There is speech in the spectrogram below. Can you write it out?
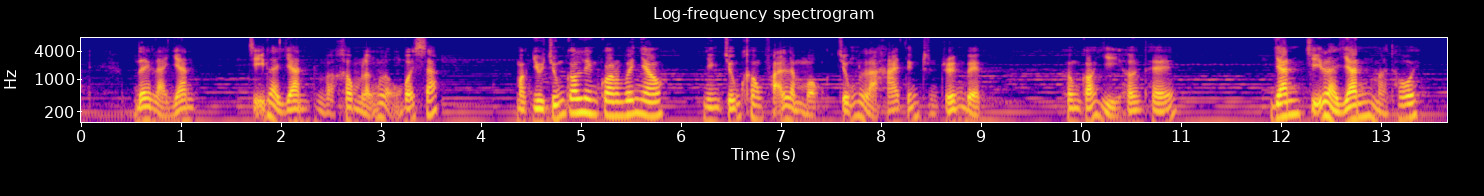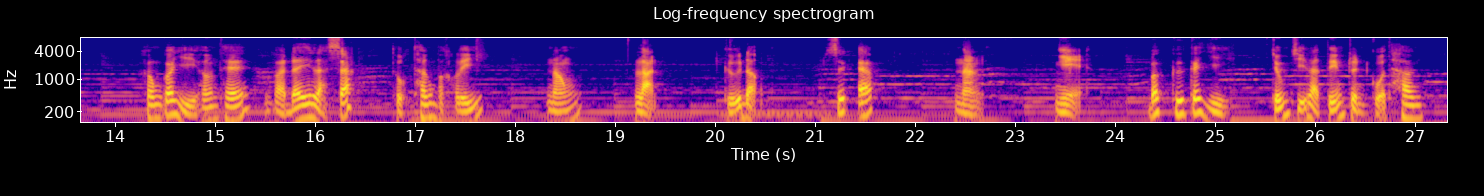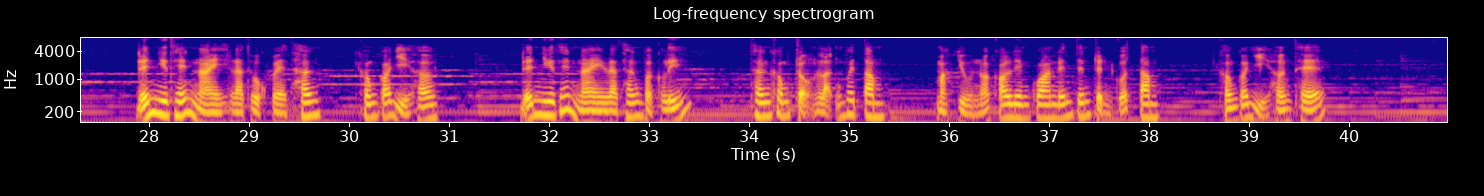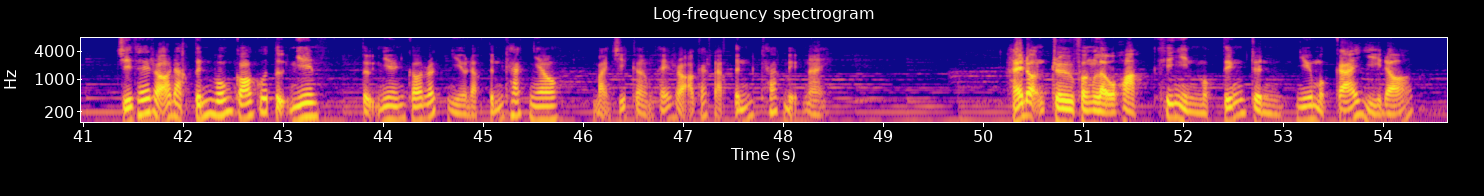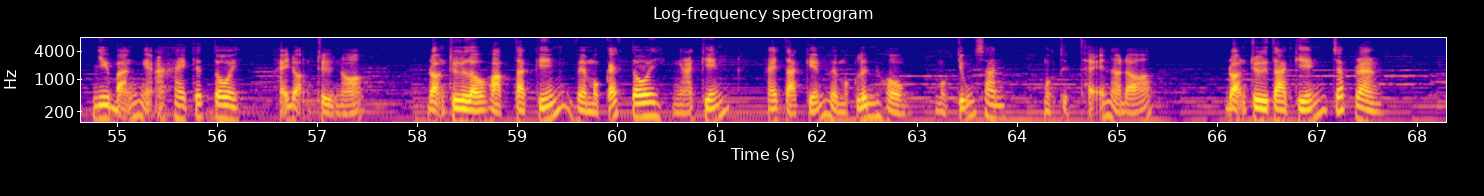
đây là danh, chỉ là danh và không lẫn lộn với sắc. Mặc dù chúng có liên quan với nhau, nhưng chúng không phải là một, chúng là hai tiến trình riêng biệt. Không có gì hơn thế. Danh chỉ là danh mà thôi. Không có gì hơn thế, và đây là sắc, thuộc thân vật lý. Nóng, lạnh, cử động, sức ép, nặng, nhẹ, bất cứ cái gì, chúng chỉ là tiến trình của thân. Đến như thế này là thuộc về thân, không có gì hơn. Đến như thế này là thân vật lý, thân không trộn lẫn với tâm, mặc dù nó có liên quan đến tiến trình của tâm, không có gì hơn thế. Chỉ thấy rõ đặc tính vốn có của tự nhiên, tự nhiên có rất nhiều đặc tính khác nhau, bạn chỉ cần thấy rõ các đặc tính khác biệt này. Hãy đoạn trừ phần lậu hoặc khi nhìn một tiến trình như một cái gì đó, như bản ngã hay cái tôi, hãy đoạn trừ nó. Đoạn trừ lậu hoặc tà kiến về một cái tôi, ngã kiến, hay tà kiến về một linh hồn, một chúng sanh, một thực thể nào đó. Đoạn trừ tà kiến chấp rằng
